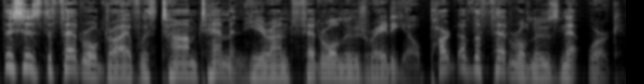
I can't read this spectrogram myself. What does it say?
This is the Federal Drive with Tom Temin here on Federal News Radio, part of the Federal News Network.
